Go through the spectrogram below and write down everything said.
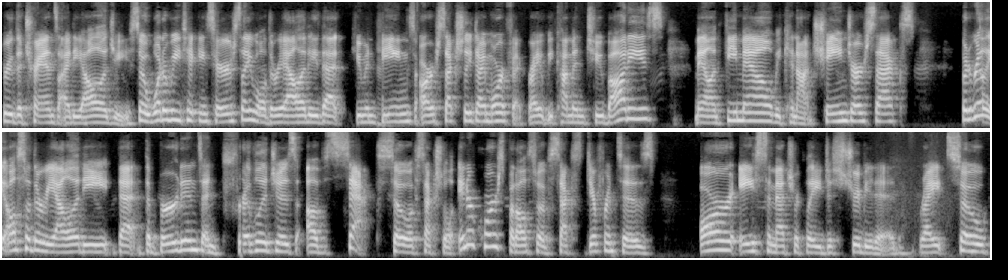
through the trans ideology. So, what are we taking seriously? Well, the reality that human beings are sexually dimorphic, right? We come in two bodies, male and female. We cannot change our sex, but really also the reality that the burdens and privileges of sex, so of sexual intercourse, but also of sex differences, are asymmetrically distributed, right? So,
